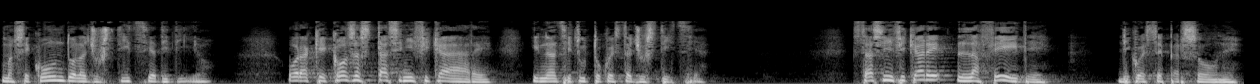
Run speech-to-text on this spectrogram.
ma secondo la giustizia di Dio. Ora, che cosa sta a significare innanzitutto questa giustizia? Sta a significare la fede di queste persone.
